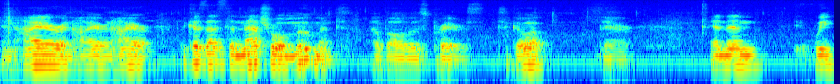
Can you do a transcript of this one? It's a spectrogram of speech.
and higher and higher and higher, because that's the natural movement of all those prayers, to go up there. And then we,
